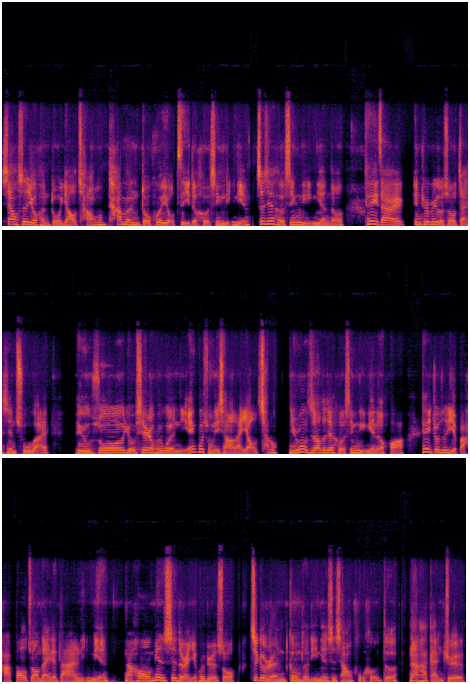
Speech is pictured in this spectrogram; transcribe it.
像是有很多药厂，他们都会有自己的核心理念。这些核心理念呢，可以在 interview 的时候展现出来。比如说，有些人会问你，诶，为什么你想要来药厂？你如果知道这些核心理念的话，可以就是也把它包装在你的答案里面。然后面试的人也会觉得说，这个人跟我们的理念是相符合的。那他感觉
